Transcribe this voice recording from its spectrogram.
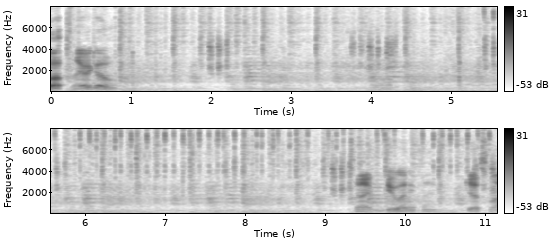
Oh, there we go. Can I do anything? Guess not.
